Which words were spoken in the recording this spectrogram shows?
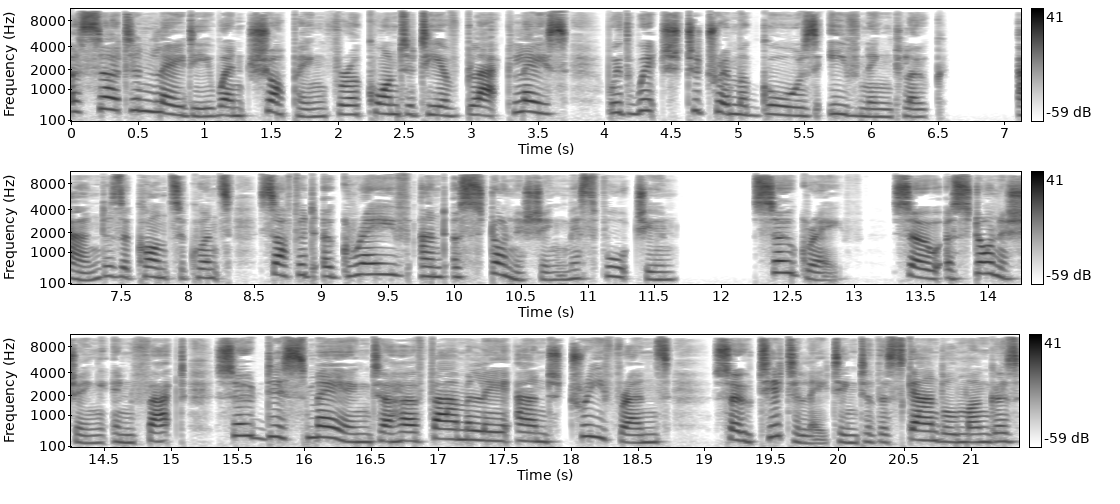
a certain lady went shopping for a quantity of black lace with which to trim a gauze evening cloak, and as a consequence suffered a grave and astonishing misfortune. So grave, so astonishing, in fact, so dismaying to her family and tree friends so titillating to the scandalmongers,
